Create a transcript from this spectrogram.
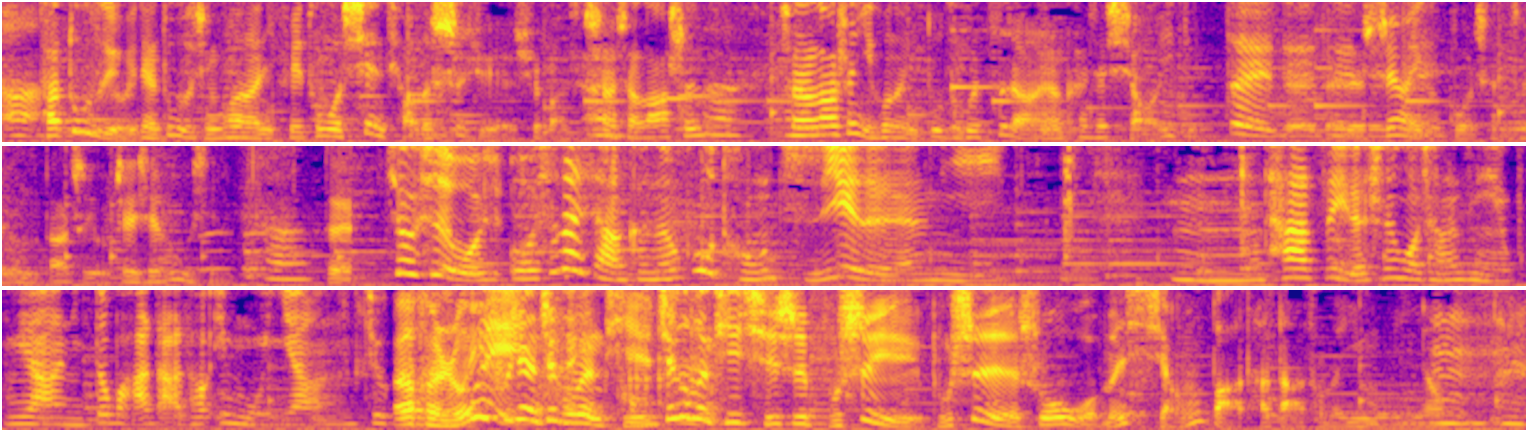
嗯他肚子有一点肚子情况呢，你可以通过线条的视觉去把它向下拉伸，嗯向下拉伸以后呢，你肚子会自然而然看起来小一点。对对对是这样一个过程，所以我们大致有这些路线。嗯，对，就是我我是在想，可能不同职业的人，你。嗯，他自己的生活场景也不一样，你都把它打造一模一样，就呃，很容易出现这个问题。这个问题其实不是不是说我们想把它打造的一模一样，嗯嗯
